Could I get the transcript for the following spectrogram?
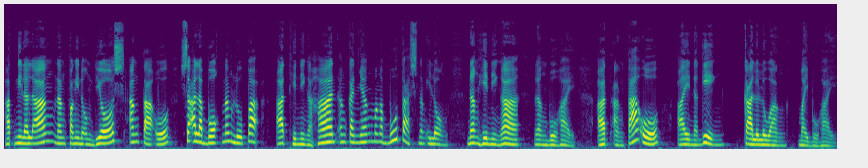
at nilalang ng Panginoong Diyos ang tao sa alabok ng lupa at hiningahan ang kanyang mga butas ng ilong ng hininga ng buhay. At ang tao ay naging kaluluwang may buhay.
